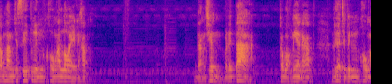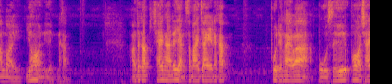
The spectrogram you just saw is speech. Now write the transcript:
กำลังจะซื้อปืนโครงอลลอยนะครับ ดังเช่นบาเลต้ากระบอกเนี่ยนะครับหรืออาจจะเป็นโครงอลลอยย่ห้ออื่นๆนะครับ เอาเถอะครับใช้งานได้อย่างสบายใจนะครับ พูดง่ายๆว่าปู่ซื้อพ่อใช้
